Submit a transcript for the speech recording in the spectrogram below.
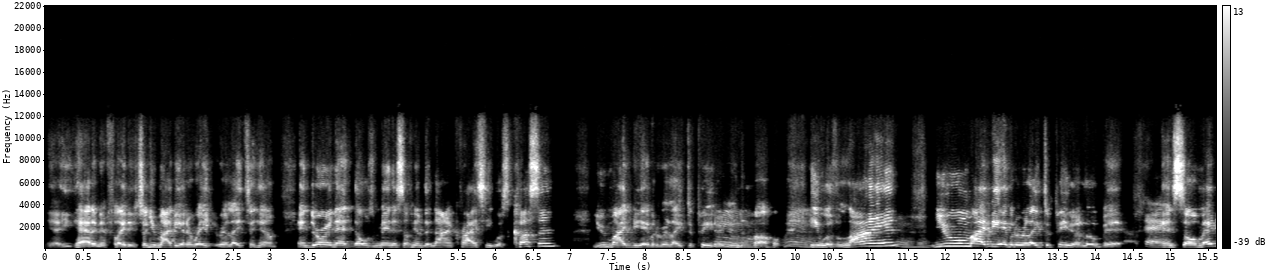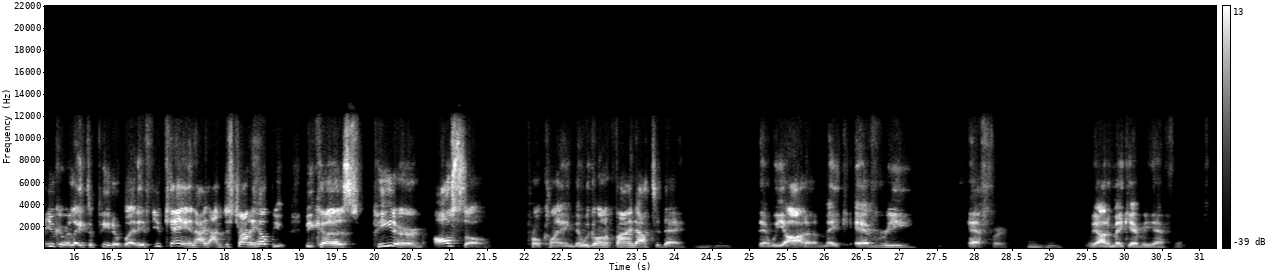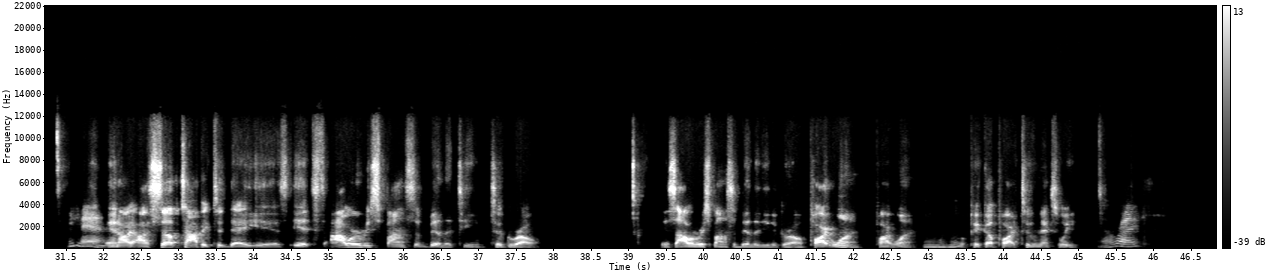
Yeah, he had an inflated. So you might be able to rate, relate to him. And during that those minutes of him denying Christ, he was cussing you might be able to relate to Peter. Mm. You know, mm. he was lying. Mm-hmm. You might be able to relate to Peter a little bit. Okay. And so maybe you can relate to Peter, but if you can, I, I'm just trying to help you because Peter also proclaimed, and we're going to find out today mm-hmm. that we ought to make every effort. Mm-hmm. We ought to make every effort. Amen. And our, our subtopic today is it's our responsibility to grow. It's our responsibility to grow. Part one, part one. Mm-hmm. We'll pick up part two next week. All right.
